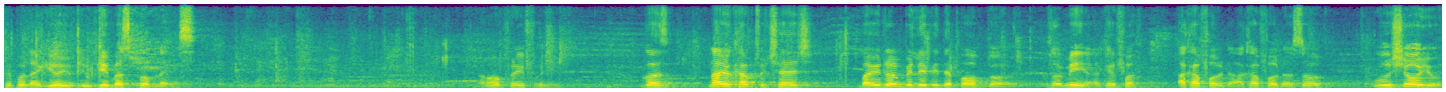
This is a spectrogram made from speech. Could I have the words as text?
People like you, you, you give us problems. I'm not praying for you. Because now you come to church, but you don't believe in the power of God. So me, I can fall, I can't fall down. I can't fall down. So we'll show you.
